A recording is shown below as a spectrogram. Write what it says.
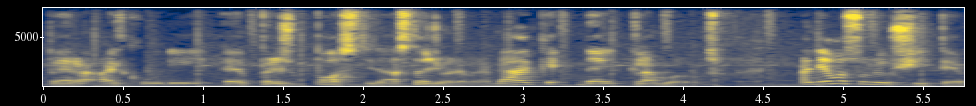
per alcuni eh, presupposti della stagione avrebbe anche del clamoroso Andiamo sulle uscite.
